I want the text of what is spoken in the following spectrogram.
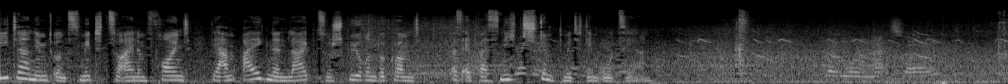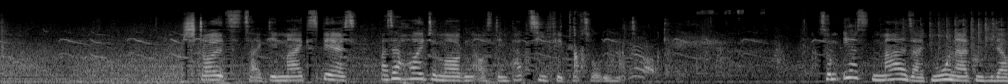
Peter nimmt uns mit zu einem Freund, der am eigenen Leib zu spüren bekommt, dass etwas nicht stimmt mit dem Ozean. Stolz zeigt ihm Mike Spears, was er heute Morgen aus dem Pazifik gezogen hat. Zum ersten Mal seit Monaten wieder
